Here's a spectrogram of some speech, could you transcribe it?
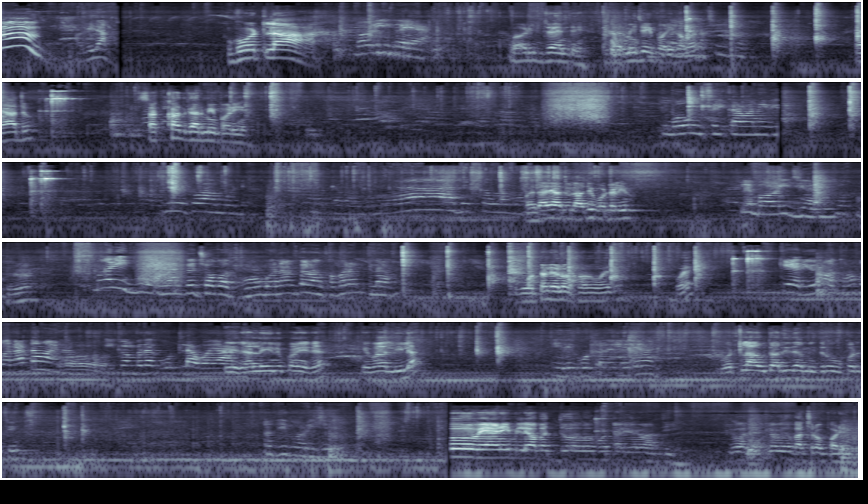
હમ. આગી જા ગોટલા. બળી ગયા. બળી જ જાય ને તે. ગરમી જઈ પડી ખબર? યાદ? સખત ગરમી પડી. બહુ શેકાવાની રીત બધા યાદ લાવજો બોટલીઓ એટલે બળી જાય એના તો ચોક અથોણું બનાવતા હોય ખબર હે પેલા? બોટલીઓનો થોડો હોય હોય? કેરીઓનું અથોણું બનાવતા હોય ને ઈ કમ બધા ગોટલા હોય આ. એરા લઈને પણ એરા એવા લીલા? એરે ગોટલે લઈ લેવાય. ગોટલા ઉતારી દીધા મિત્રો ઉપરથી. બધી બળી જાય. ઓ વેણી મિલ્યો બધું બોટલીઓનો આરતી જો એટલો બધો કચરો પડ્યો.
